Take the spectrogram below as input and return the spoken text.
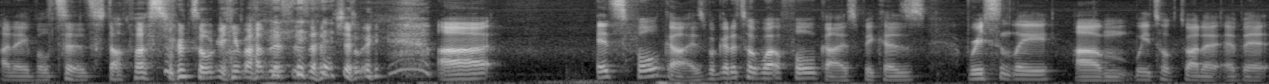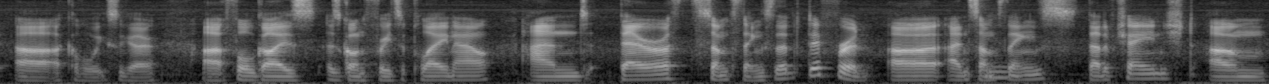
unable to stop us from talking about this, essentially, uh, it's Fall Guys. We're going to talk about Fall Guys because recently um, we talked about it a bit uh, a couple weeks ago. Uh, Fall Guys has gone free to play now, and there are some things that are different uh, and some things that have changed. Um,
